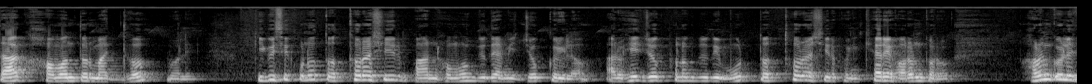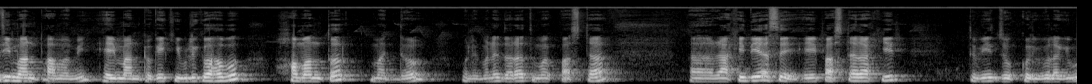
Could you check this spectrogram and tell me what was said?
তাক সমান্তৰ মাধ্য বলে। কি কৈছে? কোনো তথ্য ৰাশিৰ মানসমূহক যদি আমি যোগ কৰি লওঁ আৰু সেই যোগফলক যদি মুঠ তথ্য ৰাশিৰ সংখ্যাৰে হৰণ কৰোঁ হৰণ কৰিলে যি মান পাম আমি, সেই মানটোকে কি বুলি কোৱা হ'ব? সমান্তৰ মাধ্য বুলি মানে ধৰা তোমাক পাঁচটা ৰাশি দিয়া আছে সেই পাঁচটা ৰাশিৰ তুমি যোগ কৰিব লাগিব।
